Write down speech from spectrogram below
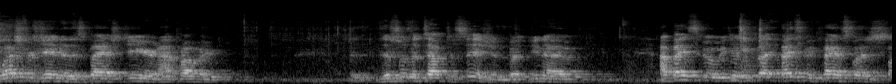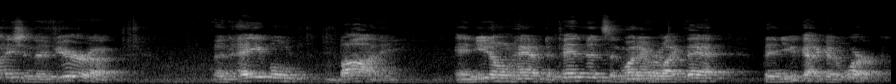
West Virginia this past year, and I probably this was a tough decision, but you know, I basically, we just basically passed legislation that if you're a, an able body and you don't have dependents and whatever like that, then you gotta go to work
